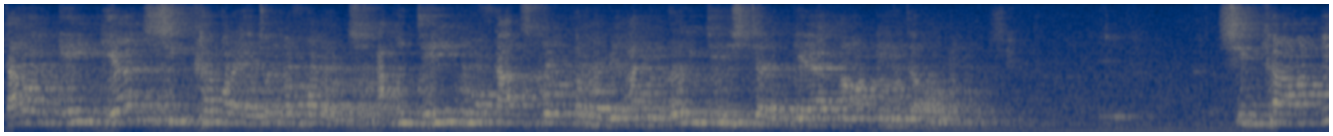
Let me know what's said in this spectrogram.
কারণ এই জ্ঞান শিক্ষা করা এই জন্য ফরজ আমি যেই কোনো কাজ করতে হবে আগে ওই জিনিসটার জ্ঞান আমাকে নিতে হবে শিক্ষা আমাকে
